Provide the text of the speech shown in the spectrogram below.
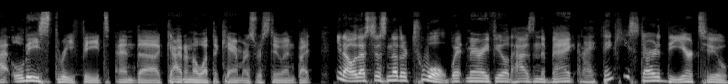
at least three feet. And uh, I don't know what the cameras were doing, but you know, that's just another tool Whit Merrifield has in the bag. And I think he started the year too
